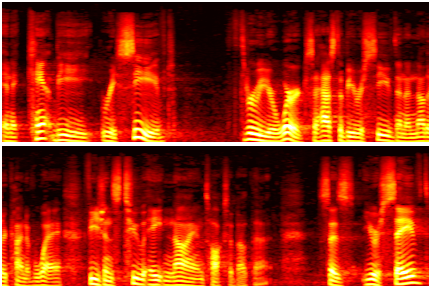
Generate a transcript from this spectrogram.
And it can't be received through your works, it has to be received in another kind of way. Ephesians 2 8 and 9 talks about that. It says, You are saved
